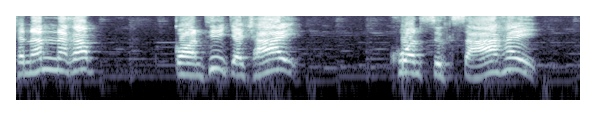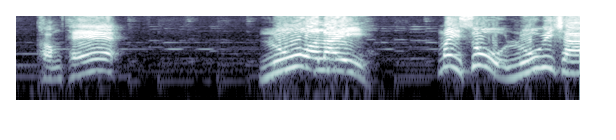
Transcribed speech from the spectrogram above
ฉะนั้นนะครับ ก่อนที่จะใช้ ควรศึกษาให้ท่องแท้ รู้อะไร ไม่สู้รู้วิชา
